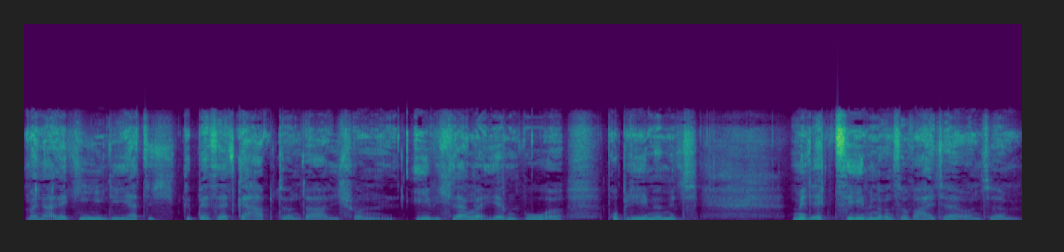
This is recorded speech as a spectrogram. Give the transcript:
meine Allergie, die hat sich gebessert gehabt und da hatte ich schon ewig lange irgendwo äh, Probleme mit mit Ekzemen und so weiter. Und ähm,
